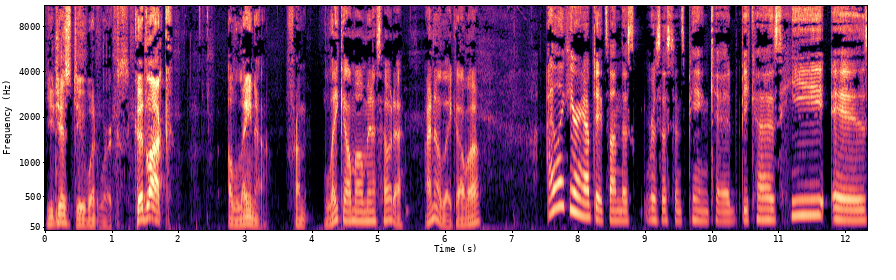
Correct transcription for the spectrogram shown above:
You just do what works. Good luck. Elena from Lake Elmo, Minnesota. I know Lake Elmo. I like hearing updates on this resistance peeing kid because he is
